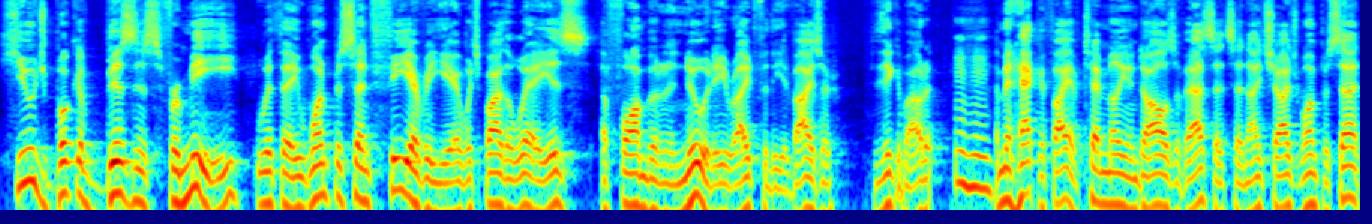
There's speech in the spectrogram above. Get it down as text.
huge book of business for me with a 1% fee every year, which, by the way, is a form of an annuity, right, for the advisor. If you think about it. Mm-hmm. I mean, heck, if I have $10 million of assets and I charge 1%,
